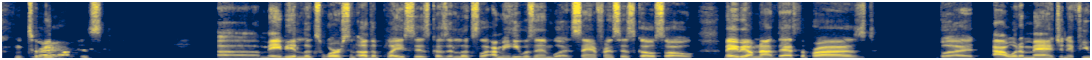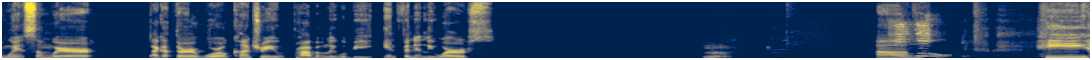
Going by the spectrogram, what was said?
to Right. be honest. Uh, maybe it looks worse in other places because it looks like I mean he was in what San Francisco, so maybe I'm not that surprised. But I would imagine if you went somewhere like a third world country, it probably would be infinitely worse. Mm. Um, he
